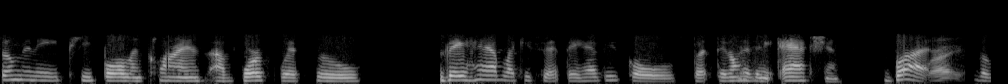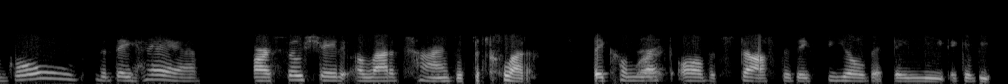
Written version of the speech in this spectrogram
so many people and clients i've worked with who they have, like you said, they have these goals, but they don't mm-hmm. have any action. But right. the goals that they have are associated a lot of times with the clutter. They collect right. all the stuff that they feel that they need. It could be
